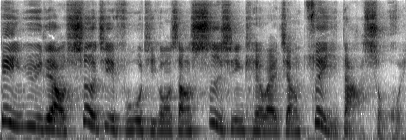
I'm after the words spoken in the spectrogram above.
并预料设计服务提供商世芯 KY 将最大受惠。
